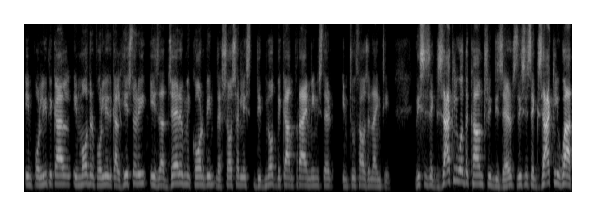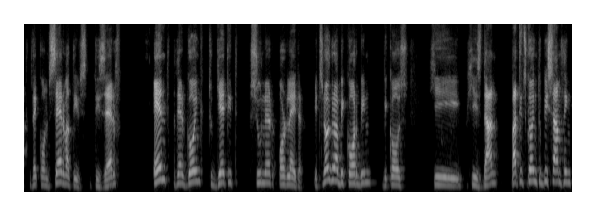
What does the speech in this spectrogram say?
in political in modern political history is that Jeremy Corbyn, the socialist, did not become prime minister in 2019. This is exactly what the country deserves. This is exactly what the conservatives deserve. And they're going to get it sooner or later. It's not going to be Corbyn because he he's done, but it's going to be something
